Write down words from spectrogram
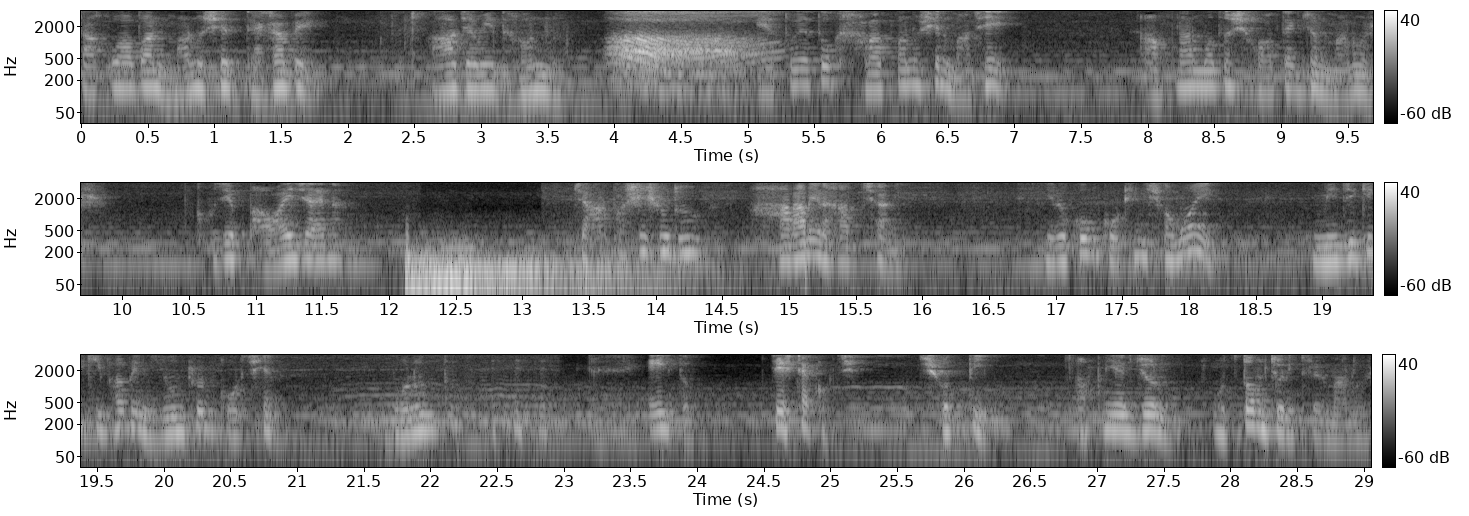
তাকুয়াবান মানুষের দেখা পেয়ে আজ আমি ধন্য। এত এত খারাপ মানুষের মাঝে আপনার মতো সৎ একজন মানুষ খুঁজে পাওয়াই যায় না। চারপাশে শুধু হারামের হাতছানি। এরকম কঠিন সময়ে নিজেকে কীভাবে নিয়ন্ত্রণ করছেন বলুন তো? এই তো চেষ্টা করছি। সত্যি আপনি একজন উত্তম চরিত্রের মানুষ।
